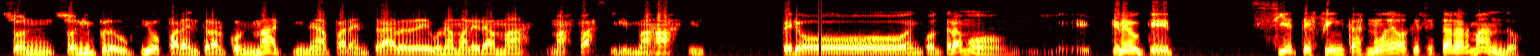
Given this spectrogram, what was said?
son, son improductivos para entrar con máquina, para entrar de una manera más, más fácil y más ágil. Pero encontramos, eh, creo que siete fincas nuevas que se están armando.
